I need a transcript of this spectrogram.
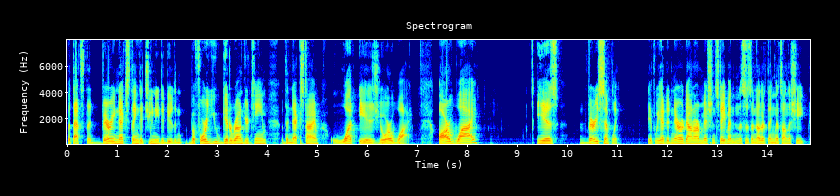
but that's the very next thing that you need to do. Before you get around your team the next time, what is your why? Our why is very simply, if we had to narrow down our mission statement, and this is another thing that's on the sheet,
